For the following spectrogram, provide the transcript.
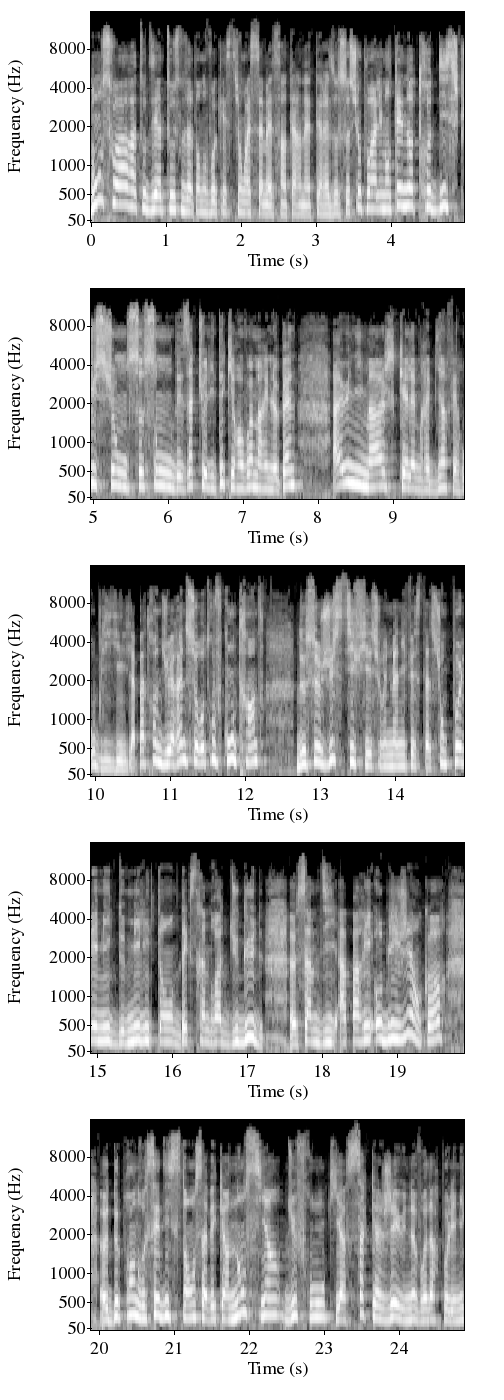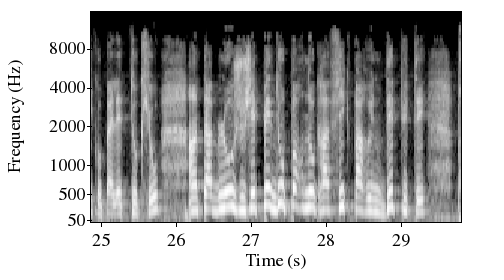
Bonsoir à toutes et à tous. Nous attendons vos questions SMS, Internet et réseaux sociaux pour alimenter notre discussion. Ce sont des actualités qui renvoient Marine Le Pen à une image qu'elle aimerait bien faire oublier. La patronne du RN se retrouve contrainte de se justifier sur une manifestation polémique de militants d'extrême droite du GUD euh, samedi à Paris, obligée encore euh, de prendre ses distances avec un ancien du front qui a saccagé une œuvre d'art polémique au palais de Tokyo. Un tableau jugé pédopornographique par une députée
